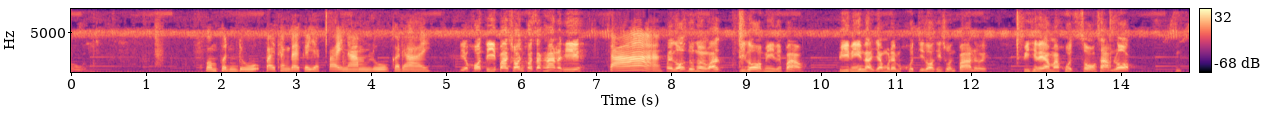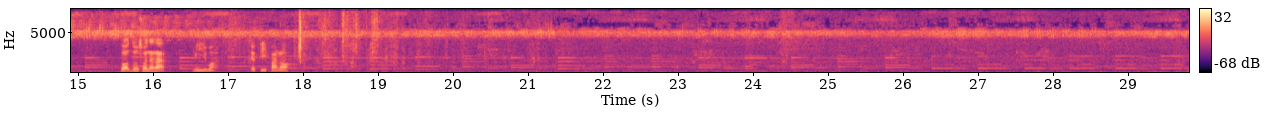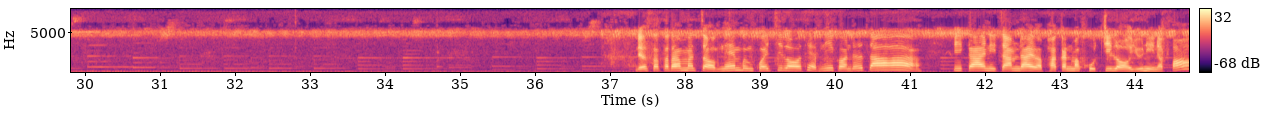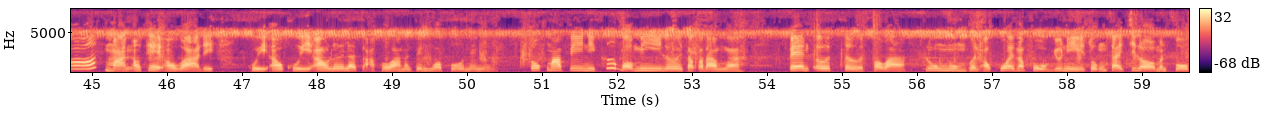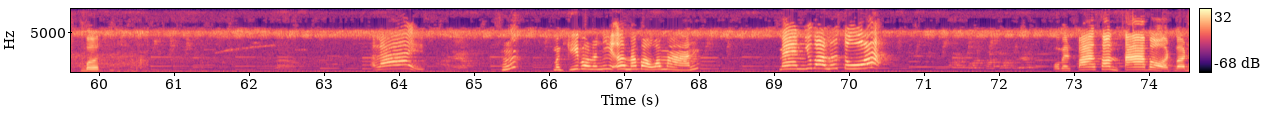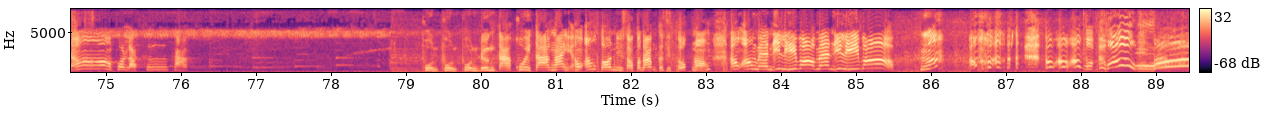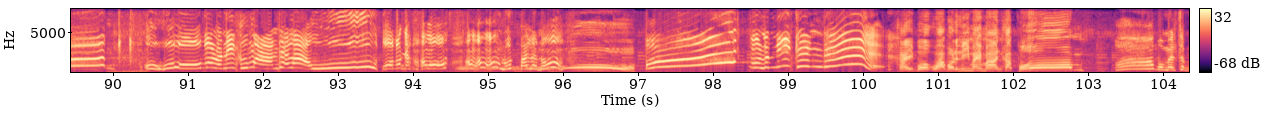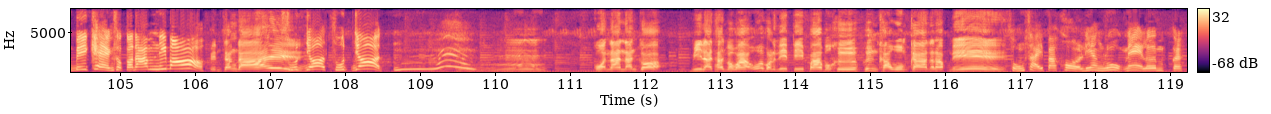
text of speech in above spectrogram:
ความเพิ่นดุไปทางใดก็อยากไปนำลูกก็ได้ เดี๋ยวขอตีปลาช่อนก่อนสักห้านาที จ้า ไปเลาะดูหน่อยว่าจีโร่มีหรือเปล่า ปีนี้น่ะยังไม่ได้มาขุดจีโร่ที่สวนป้าเลย ปีที่แล้วมาขุดสองสามรอบเลาะดูโซนนั้นน่ะ มีอยู่บ่เดี๋ยวตีปลาล่อเดี๋ยวสัตดามมาจอบแนมเบิงควายจิรอแถบนี้ก่อนเด้อจ้า ปีกายนี่จำได้ว่าพากันมาขุดจิรออยู่นี่นะป๊อดหมานเอาแท่เอาหว่าดิคุยเอาคุยเอาเลยล่ะจ้าเพราะว่ามันเป็นหัวโพนในนี่ตกมาปีนี้คือบ่มีเลยสัตดามว่าเป็นเอิดเติดเพราะว่าลุงหนุ่มเพิ่นเอาควยมาผูกอยู่นี่ สงสัยจิรอมันปบเบิด อะไรฮะเมื่อกี้บอกแล้วนี่เอิญมาบอกว่าหมาน แมนอยูบอหรือตัว โอเป็นป้าซ่อนตาบอดบ่เนาะพวกหลักคือค่ะ พูนพูนพูนดึงตาคุยตาไง เอาเอาตอนนี้เสาตะดับกระสิตกน้อง เอาเอาแมนอีหลีบ่แมนอีหลีบ่เฮ้เอาเอาเอาเอาบโอ้ป้าดโอ้โหบอลนี่คือหมานแท้ล่ะอู้ตัวบักจะเอาเอาเอาเอาหลุดไปแล้วเนาะโอ้า ใครบอกว่าบอลนี้ไม้หมานครับ ผมว้าวบอมเมนสบีแข่งสตอร์ดัมนี่บอเป็นจังไดสุดยอดสุดยอดอืมอืมก่อนหน้านั้นก็มีหลายท่านบอกว่าโอ้ยบอลนี้ตีปลาบอกคือเพิ่งเข้าวงการนะครับนี่สงสัยปลาขอเลี้ยงลูกแน่เลยกระ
